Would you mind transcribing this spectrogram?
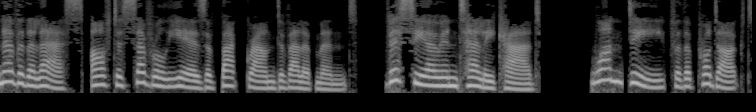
Nevertheless, after several years of background development, Visio IntelliCAD 1D for the product,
